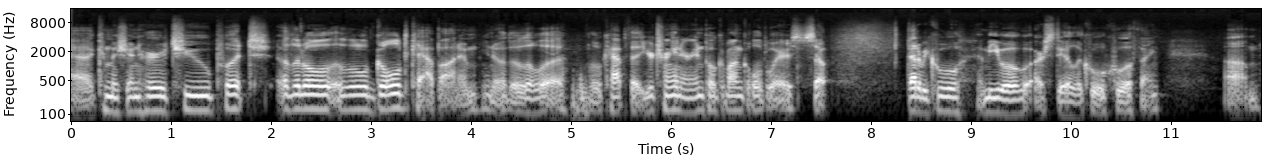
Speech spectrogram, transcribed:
uh, commission her to put a little a little gold cap on him. You know the little uh, little cap that your trainer in Pokemon Gold wears. So that'll be cool. Amiibo are still a cool cool thing. Um,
